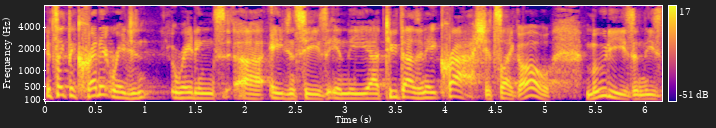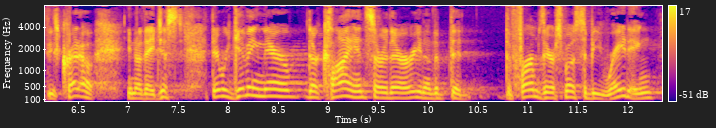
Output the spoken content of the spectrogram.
it's like the credit ratings uh, agencies in the uh, 2008 crash. It's like, oh, Moody's and these these credit, oh, you know, they just they were giving their their clients or their you know the, the the firms they were supposed to be rating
